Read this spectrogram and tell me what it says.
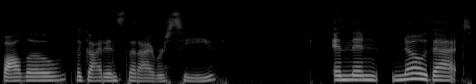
follow the guidance that I receive, and then know that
